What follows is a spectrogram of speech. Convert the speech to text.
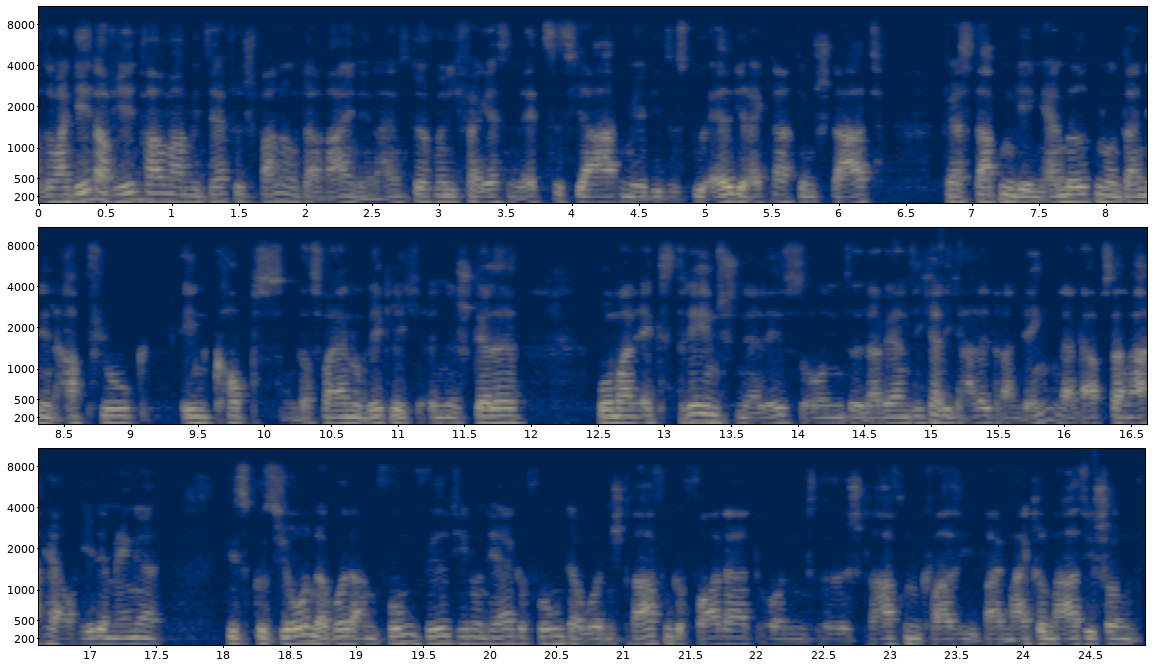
Also man geht auf jeden Fall mal mit sehr viel Spannung da rein. Denn eins dürfen wir nicht vergessen, letztes Jahr hatten wir dieses Duell direkt nach dem Start Verstappen gegen Hamilton und dann den Abflug in Kops. Und das war ja nun wirklich eine Stelle, wo man extrem schnell ist. Und äh, da werden sicherlich alle dran denken. Da gab es danach ja auch jede Menge Diskussionen. Da wurde am Funk wild hin und her gefunkt. Da wurden Strafen gefordert und äh, Strafen quasi bei Michael Masi schon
